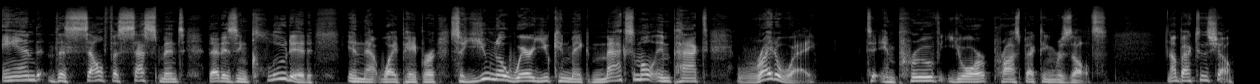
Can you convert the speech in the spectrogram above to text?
and the self assessment that is included in that white paper so you know where you can make maximal impact right away to improve your prospecting results. Now back to the show.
